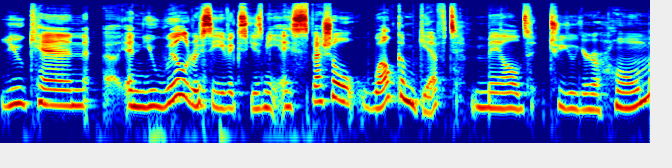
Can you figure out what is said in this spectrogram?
you can uh, and you will receive, excuse me, a special welcome gift mailed to you, your home.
